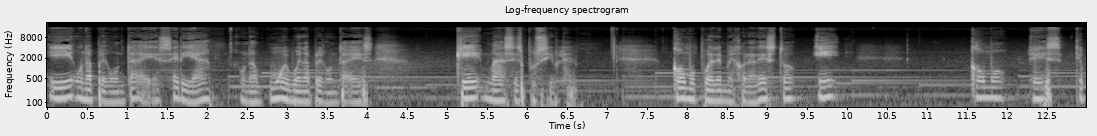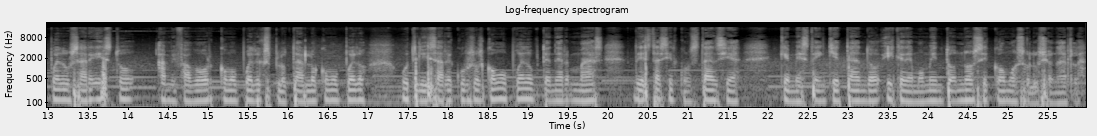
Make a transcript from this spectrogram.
y una pregunta es, sería, una muy buena pregunta es, ¿qué más es posible? ¿Cómo puede mejorar esto? Y cómo es que puedo usar esto a mi favor, cómo puedo explotarlo, cómo puedo utilizar recursos, cómo puedo obtener más de esta circunstancia que me está inquietando y que de momento no sé cómo solucionarla.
